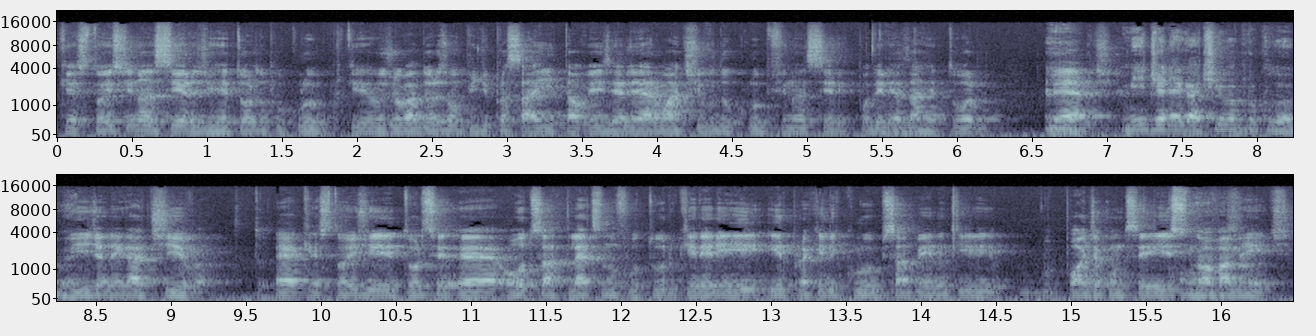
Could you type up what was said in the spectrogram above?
Questões financeiras de retorno para o clube, porque os jogadores vão pedir para sair. Talvez ele era um ativo do clube financeiro que poderia dar retorno. Perde. Mídia negativa pro clube. Mídia negativa. É, questões de torcer, é, outros atletas no futuro quererem ir, ir para aquele clube sabendo que pode acontecer isso Com novamente.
